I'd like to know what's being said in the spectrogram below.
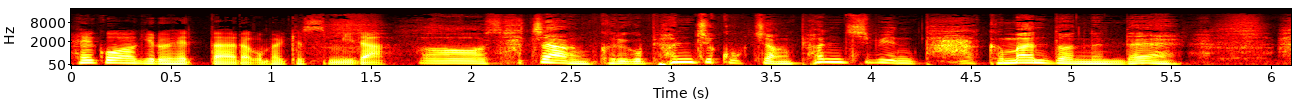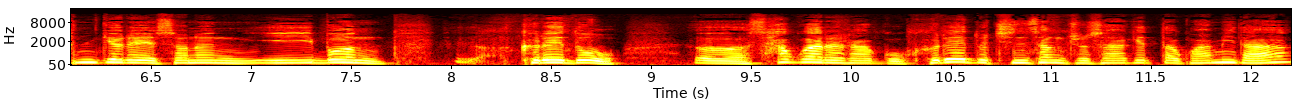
해고하기로 했다라고 밝혔습니다. 어, 사장 그리고 편집국장, 편집인 다 그만뒀는데 한겨레에서는 이번 그래도 어, 사과를 하고 그래도 진상 조사하겠다고 합니다.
